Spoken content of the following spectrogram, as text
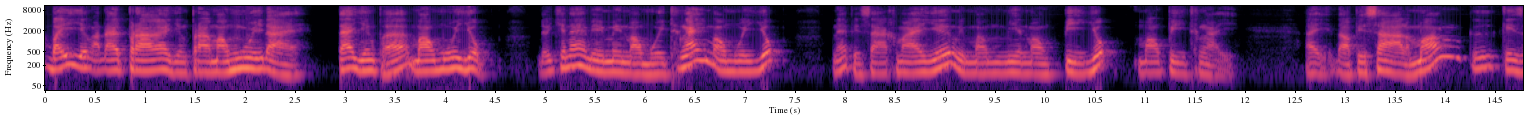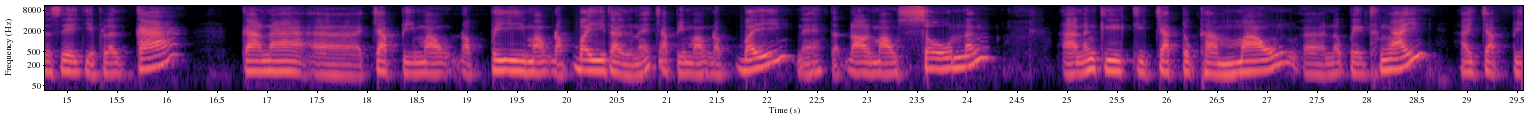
13យើងអត់ដែលប្រើយើងប្រើម៉ោង1ដែរតែយើងប្រើម៉ោង1យប់ដូច្នេះមានមានម៉ោង1ថ្ងៃម៉ោង1យប់ណាភាសាខ្មែរយើងវាម៉ោងមានម៉ោង2យប់ម៉ោង2ថ្ងៃហើយដល់ភាសាអាល្លឺម៉ង់គឺគេសរសេរជាផ្លូវការកាលណាចាប់ពីម៉ោង12ម៉ោង13ទៅណាចាប់ពីម៉ោង13ណាទៅដល់ម៉ោង0ហ្នឹងអាហ្នឹងគេគេចាត់ទុកថាម៉ោងនៅពេលថ្ងៃ ហើយចាប់ពី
